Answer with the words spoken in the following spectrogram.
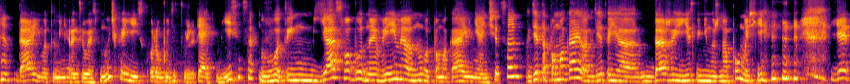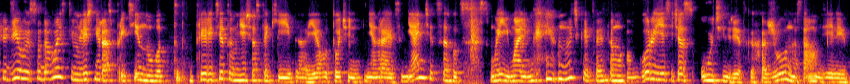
да, и вот у меня родилась внучка, ей скоро будет уже 5 месяцев, вот, и я свободное время, ну, вот помогаю нянчиться. Где-то помогаю, а где-то я, даже если не нужна помощь, я это делаю с удовольствием лишний раз прийти. Но вот приоритеты у меня сейчас такие, да. Я вот очень, мне нравится нянчиться вот с моей маленькой внучкой, поэтому в горы я сейчас очень редко хожу. На самом деле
